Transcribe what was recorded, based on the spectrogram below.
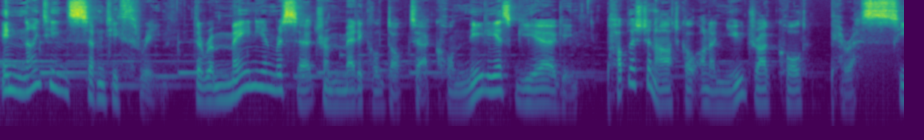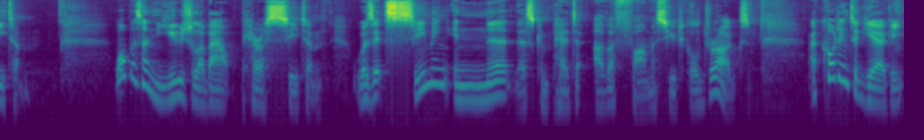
In 1973, the Romanian researcher and medical doctor Cornelius Giurgea published an article on a new drug called piracetam. What was unusual about piracetam was its seeming inertness compared to other pharmaceutical drugs. According to Giurgea,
